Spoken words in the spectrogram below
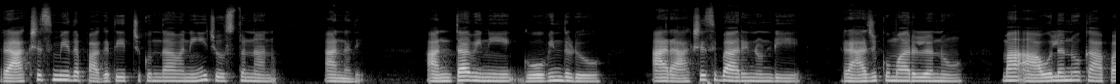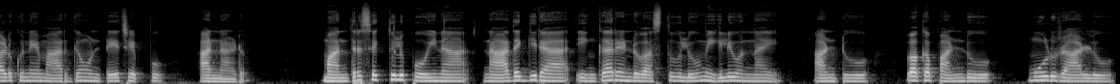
రాక్షసి మీద పగ తీర్చుకుందామని చూస్తున్నాను అన్నది. అంతా విని గోవిందుడు ఆ రాక్షసి బారి నుండి రాజకుమారులను మా ఆవులను కాపాడుకునే మార్గం ఉంటే చెప్పు అన్నాడు. మంత్రశక్తులు పోయినా నా దగ్గర ఇంకా రెండు వస్తువులు మిగిలి ఉన్నాయి అంటూ ఒక పండు మూడు రాళ్ళు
